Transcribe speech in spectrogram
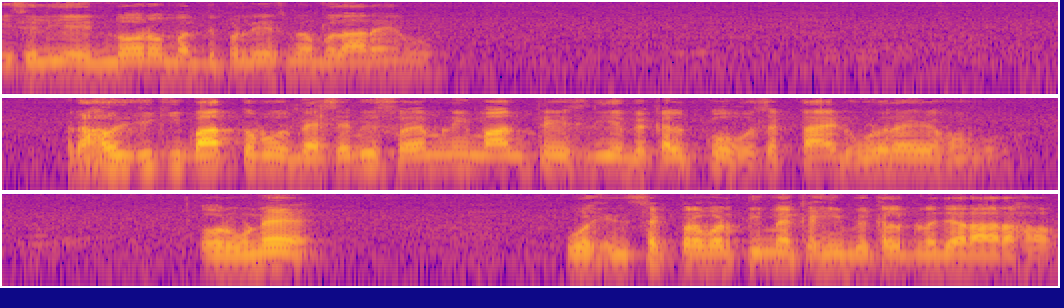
इसलिए इंदौर और मध्य प्रदेश में बुला रहे हैं वो। राहुल जी की बात तो वो वैसे भी स्वयं नहीं मानते, इसलिए विकल्प को हो सकता है ढूंढ रहे हों और उन्हें, वो हिंसक प्रवृत्ति में कहीं विकल्प नज़र आ रहा हो।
